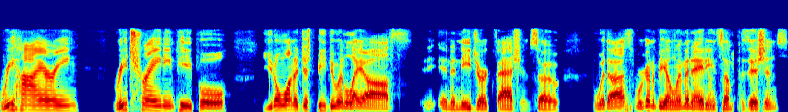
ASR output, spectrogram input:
rehiring retraining people you don't want to just be doing layoffs in a knee-jerk fashion. So with us we're going to be eliminating some positions.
